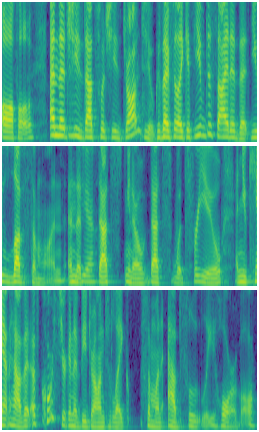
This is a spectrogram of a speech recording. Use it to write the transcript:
awful. and that she's that's what she's drawn to because i feel like if you've decided that you love someone and that Yeah. that's you know that's what's for you and you can't have it of course you're to be drawn to like someone absolutely horrible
